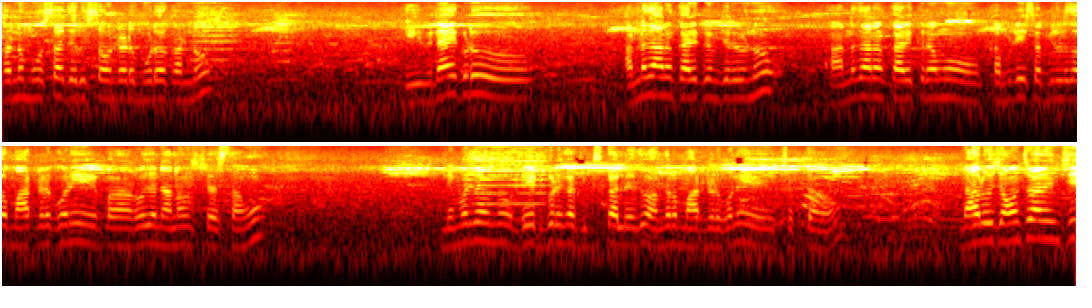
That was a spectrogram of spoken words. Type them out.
కన్ను మూస్తా తెరుస్తూ ఉంటాడు మూడో కన్ను. ఈ వినాయకుడు అన్నదానం కార్యక్రమం జరుగును. అన్నదానం కార్యక్రమం కమిటీ సభ్యులతో మాట్లాడుకొని రోజున అనౌన్స్ చేస్తాము. నిమజ్జనం డేట్ కూడా ఇంకా ఫిక్స్ కాలేదు అందరం మాట్లాడుకొని చెప్తాము. నాలుగు సంవత్సరాల నుంచి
